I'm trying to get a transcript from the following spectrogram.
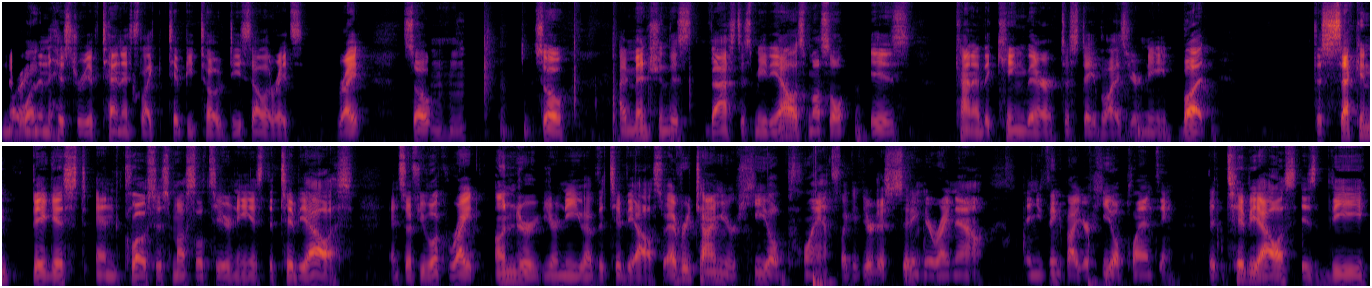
no right. one in the history of tennis like tippy toe decelerates, right? So mm-hmm. so I mentioned this vastus medialis muscle is kind of the king there to stabilize your knee. But the second biggest and closest muscle to your knee is the tibialis. And so if you look right under your knee, you have the tibialis. So every time your heel plants, like if you're just sitting here right now, and you think about your heel planting, the tibialis is the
